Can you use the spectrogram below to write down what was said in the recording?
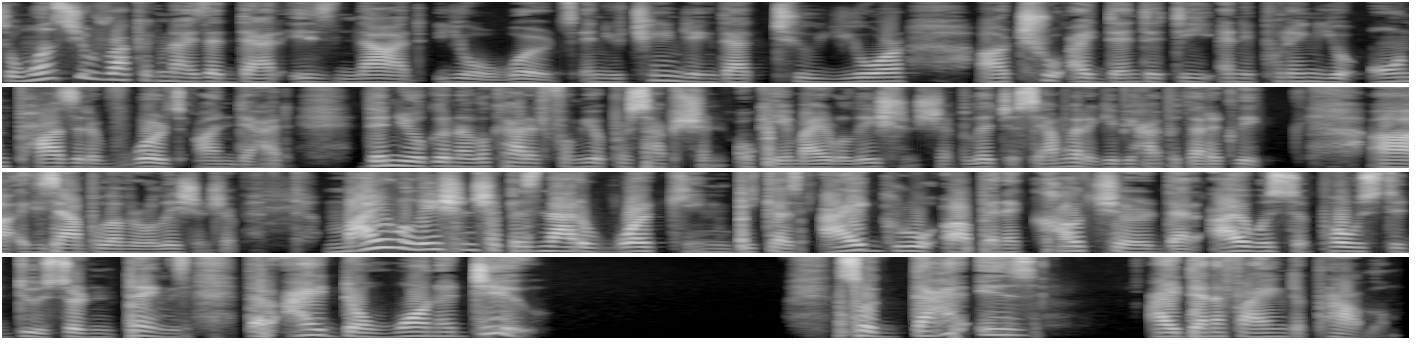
So once you recognize that that is not your words and you're changing that to your uh, true identity and you're putting your own positive words on that, then you're going to look at it from your perception. Okay, my relationship. Let's just say I'm going to give you hypothetically uh, example of a relationship. My relationship is not working because I grew up in a culture that I was supposed to do certain things that I don't want to do. So that is identifying the problem.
